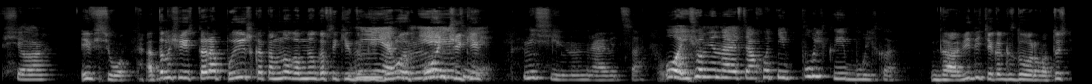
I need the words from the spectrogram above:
все. И все. А там еще есть Торопышка, там много-много всяких других Нет, героев, мне пончики. эти не сильно нравится. О, еще мне нравится Охотник Пулька и Булька. Да, видите, как здорово. То есть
